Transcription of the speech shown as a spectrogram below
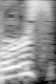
First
